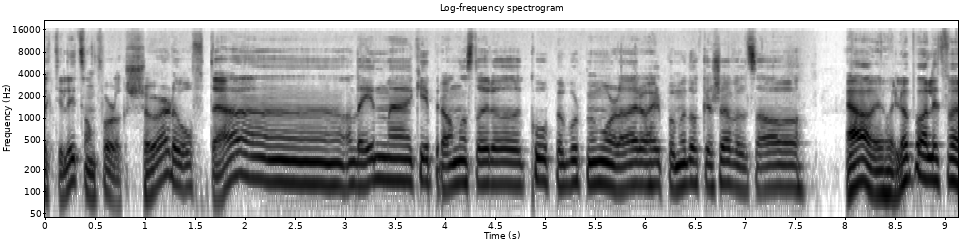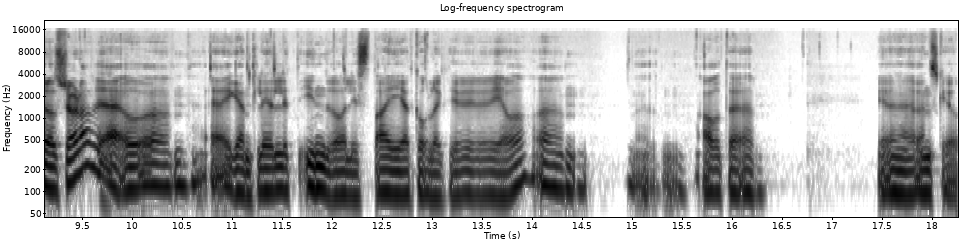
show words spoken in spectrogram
alltid litt sånn for dere sjøl. Ofte uh, alene med keeperne og står og koper bort med målet der og holder på med deres øvelser. og Ja, vi holder jo på litt for oss sjøl, da. Vi er jo eh, egentlig litt individualister i et kollektiv, vi òg. av og til Vi ønsker jo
